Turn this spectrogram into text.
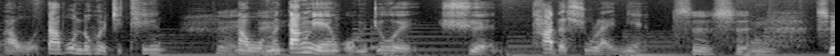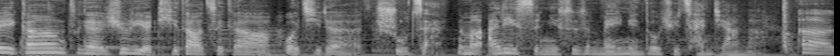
啊，我大部分都会去听。对，那我们当年我们就会选他的书来念。是是。嗯所以刚刚这个 Julie 有提到这个国际的书展，那么爱丽丝，你是不是每一年都去参加呢？呃，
